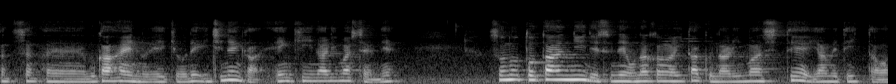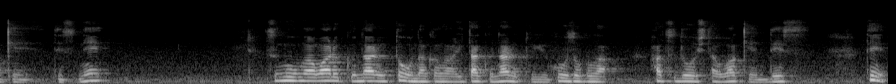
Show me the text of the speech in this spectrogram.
えー、武漢肺炎の影響で1年間延期になりましたよね。その途端にですねお腹が痛くなりましてやめていったわけですね。都合が悪くなるとお腹が痛くなるという法則が発動したわけです。で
